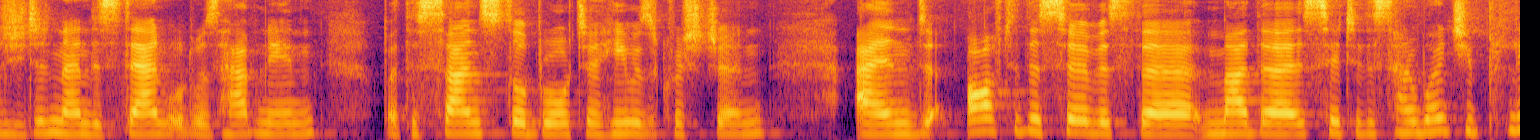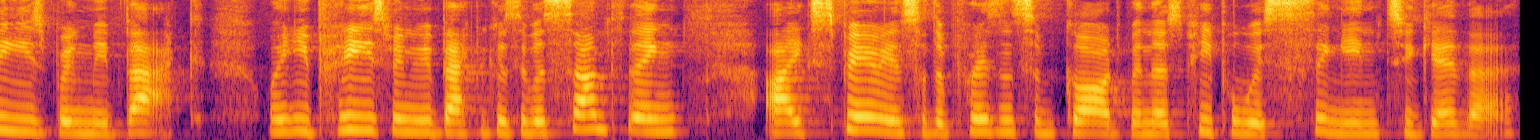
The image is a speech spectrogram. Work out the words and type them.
She didn't understand what was happening, but the son still brought her. He was a Christian. And after the service, the mother said to the son, Won't you please bring me back? Won't you please bring me back? Because there was something I experienced of the presence of God when those people were singing together.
